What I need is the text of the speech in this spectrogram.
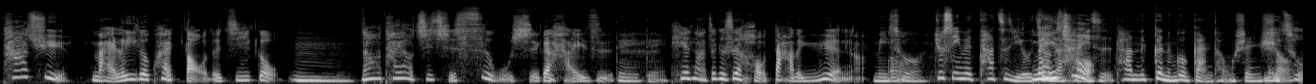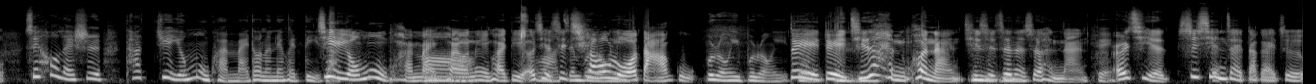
他去。买了一个快倒的机构，嗯，然后他要支持四五十个孩子，对对，天哪，这个是好大的怨呐！没错，就是因为他自己有这样的孩子，他更能够感同身受。没错，所以后来是他借由募款买到了那块地，借由募款买到了那块地，而且是敲锣打鼓，不容易，不容易。对对，其实很困难，其实真的是很难。对，而且是现在大概这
